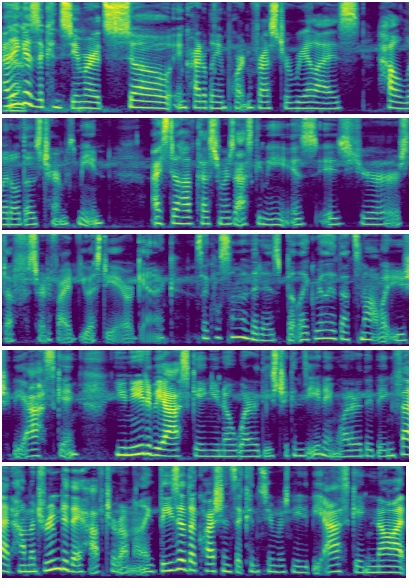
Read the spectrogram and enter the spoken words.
I think as a consumer, it's so incredibly important for us to realize how little those terms mean. I still have customers asking me, "Is is your stuff certified USDA organic?" It's like, well, some of it is, but like, really, that's not what you should be asking. You need to be asking, you know, what are these chickens eating? What are they being fed? How much room do they have to run? Like, these are the questions that consumers need to be asking, not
